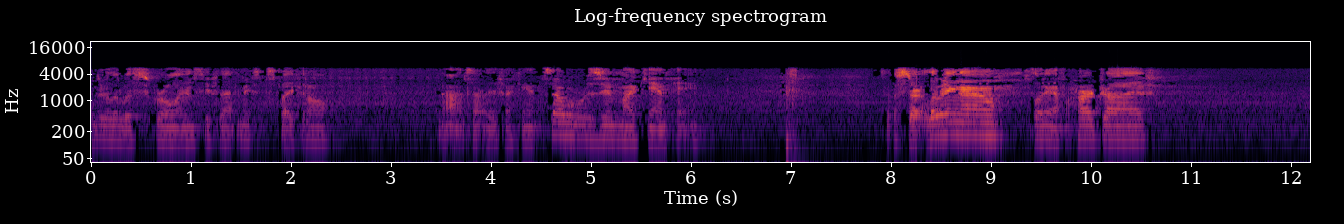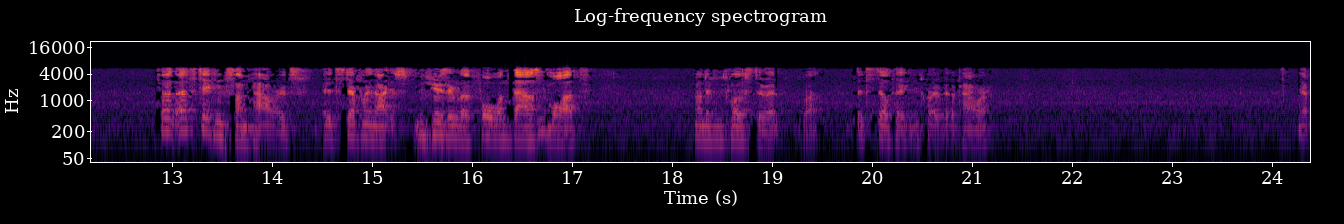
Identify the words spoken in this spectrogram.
We'll do a little bit of scrolling and see if that makes it spike at all. No, it's not really affecting it. So we'll resume my campaign. So it'll start loading now. It's loading off a hard drive. So that's taking some power. It's, it's definitely not using the full 1000 watts. Not even close to it, but it's still taking quite a bit of power. Yep,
